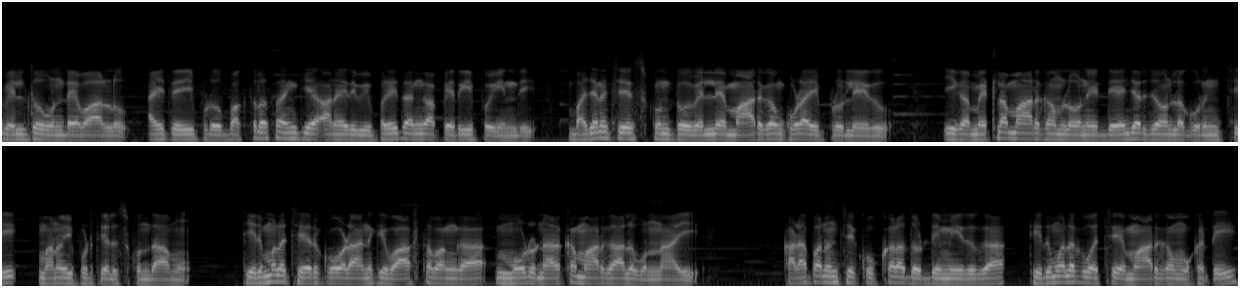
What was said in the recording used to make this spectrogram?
వెళ్తూ ఉండేవాళ్ళు. అయితే ఇప్పుడు భక్తుల సంఖ్య అనేది విపరీతంగా పెరిగిపోయింది. భజన చేసుకుంటూ వెళ్ళే మార్గం కూడా ఇప్పుడు లేదు. ఇక మెట్ల మార్గంలోని డేంజర్ జోన్ల గురించి మనం ఇప్పుడు తెలుసుకుందాము. తిరుమల చేరుకోవడానికి వాస్తవంగా మూడు నరక మార్గాలు ఉన్నాయి. కడప నుంచి కుక్కల దొడ్డి మీదుగా తిరుమలకు వచ్చే మార్గం ఒకటి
